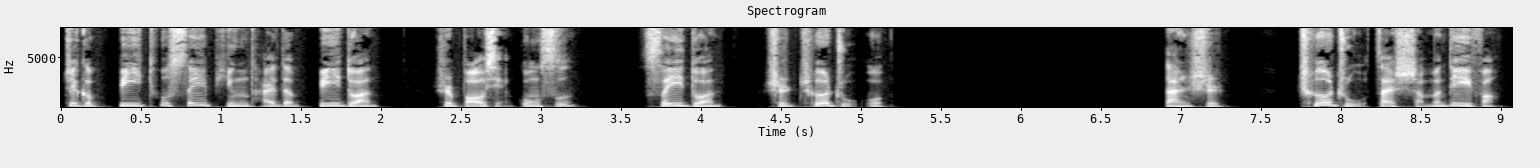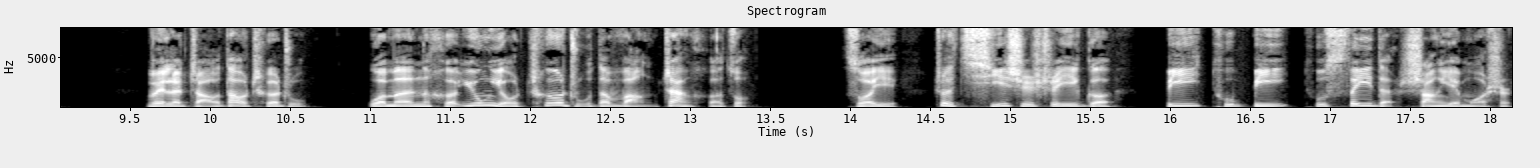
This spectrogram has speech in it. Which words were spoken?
这个 B to C 平台的 B 端是保险公司，C 端是车主。但是，车主在什么地方？为了找到车主，我们和拥有车主的网站合作，所以这其实是一个 B to B to C 的商业模式。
